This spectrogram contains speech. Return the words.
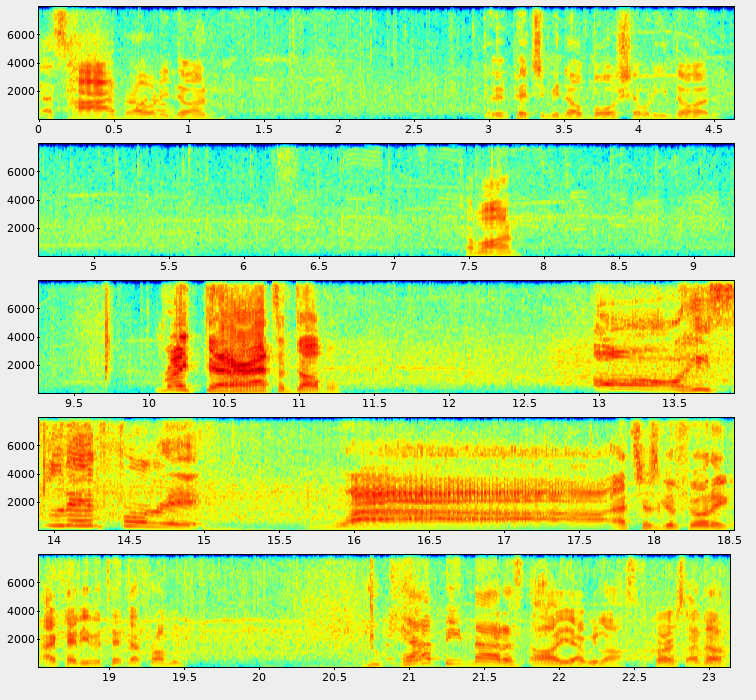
That's high, bro. What are you doing? Let me pitching me no bullshit. What are you doing? Come on. Right there. That's a double. Oh, he slid for it. Wow. That's just good fielding. I can't even take that from him. You can't be mad at. Oh, yeah, we lost. Of course, I know.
